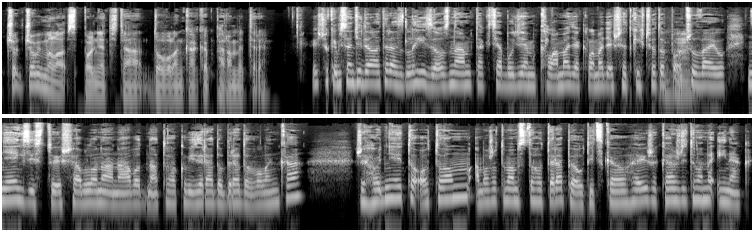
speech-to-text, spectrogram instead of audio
čo, čo by mala splňať tá dovolenka, aké parametre? Vieš čo, keby som ti dala teraz dlhý zoznam, tak ťa budem klamať a klamať aj všetkých, čo to mm-hmm. počúvajú. Neexistuje šablona a návod na to, ako vyzerá dobrá dovolenka. Že hodne je to o tom, a možno to mám z toho terapeutického, hej, že každý to máme inak.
